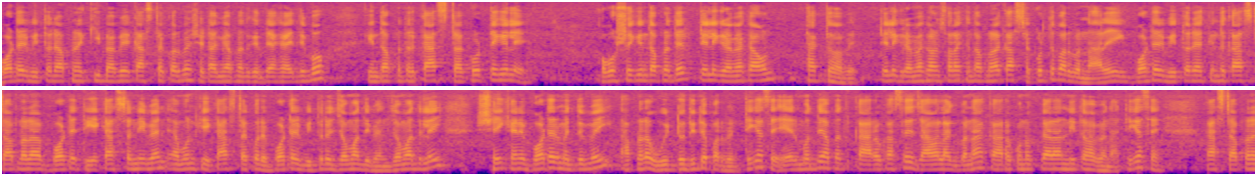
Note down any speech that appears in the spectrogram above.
বটের ভিতরে আপনারা কীভাবে কাজটা করবেন সেটা আমি আপনাদেরকে দেখাই দেব। কিন্তু আপনাদের কাজটা করতে গেলে অবশ্যই কিন্তু আপনাদের টেলিগ্রাম অ্যাকাউন্ট থাকতে হবে। টেলিগ্রাম অ্যাকাউন্ট ছাড়া কিন্তু আপনারা কাজটা করতে পারবেন না। আর এই বটের ভিতরে কিন্তু কাজটা আপনারা বটের থেকে কাজটা নেবেন। এমনকি কাজটা করে বটের ভিতরে জমা দিবেন। জমা দিলেই সেইখানে বটের মাধ্যমেই আপনারা উইড্রো দিতে পারবেন। ঠিক আছে? এর মধ্যে আপনাদের কারও কাছে যাওয়া লাগবে না। কারও কোনো প্যারা নিতে হবে না। ঠিক আছে? কাজটা আপনারা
